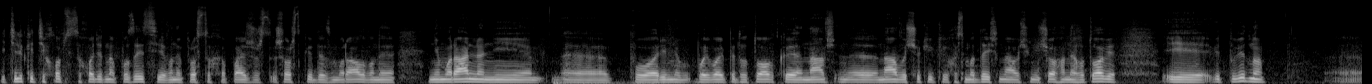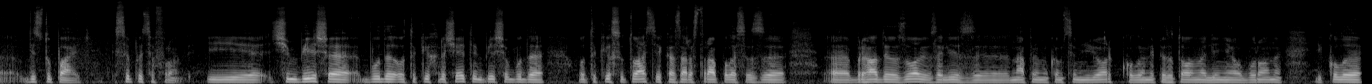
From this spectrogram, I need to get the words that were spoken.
І тільки ті хлопці заходять на позиції, вони просто хапають жорст- жорсткий дезморал. Вони ні морально, ні по рівню бойової підготовки, навичок, якихось медичних навичок, нічого не готові. І відповідно відступають. Сипеться фронт. І чим більше буде отаких речей, тим більше буде отаких ситуацій, яка зараз трапилася з е, бригадою Азов, і взагалі з е, напрямком Сим Нью-Йорк, коли не підготовлена лінія оборони, і коли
